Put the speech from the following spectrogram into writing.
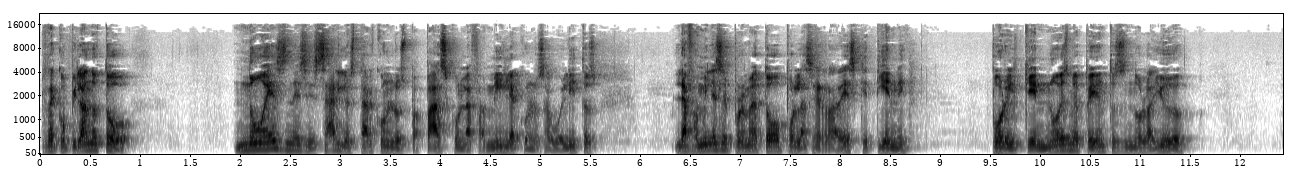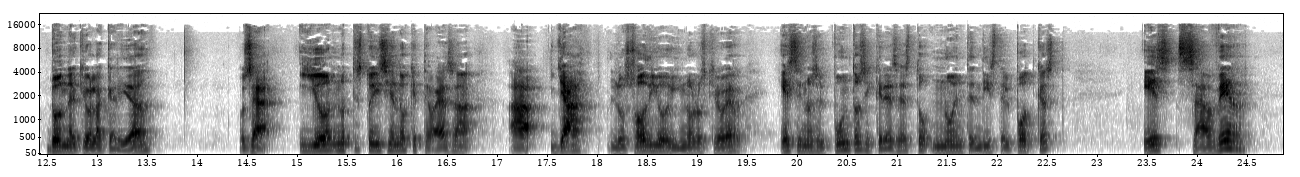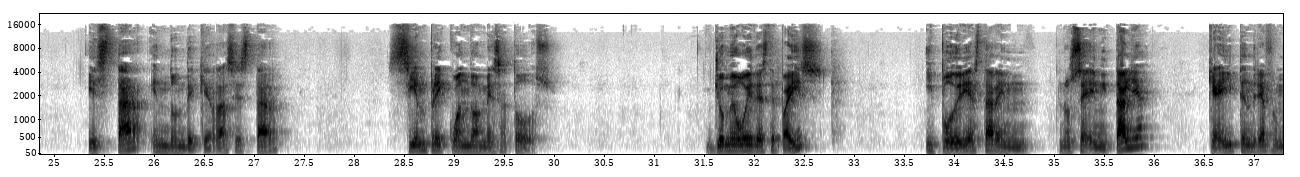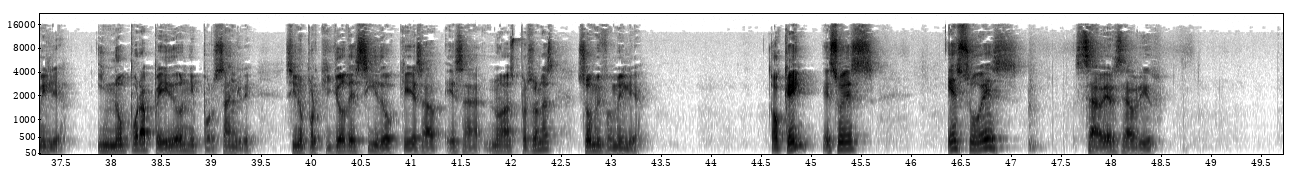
recopilando todo, no es necesario estar con los papás, con la familia, con los abuelitos. La familia es el problema de todo por la cerradez que tiene, por el que no es mi apellido, entonces no lo ayudo. ¿Dónde quedó la caridad? O sea, y yo no te estoy diciendo que te vayas a, a ya los odio y no los quiero ver. Ese no es el punto, si crees esto, no entendiste el podcast. Es saber estar en donde querrás estar siempre y cuando ames a todos. Yo me voy de este país y podría estar en, no sé, en Italia, que ahí tendría familia. Y no por apellido ni por sangre, sino porque yo decido que esas esa nuevas personas son mi familia. ¿Ok? Eso es, eso es saberse abrir.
